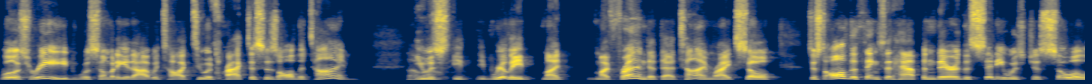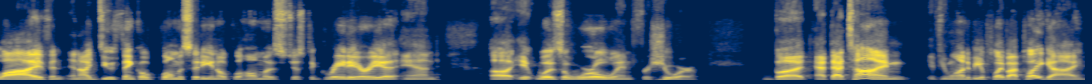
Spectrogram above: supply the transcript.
Willis Reed was somebody that I would talk to at practices all the time. Oh, he was he, he really my my friend at that time, right? So just all the things that happened there. The city was just so alive, and and I do think Oklahoma City and Oklahoma is just a great area, and uh, it was a whirlwind for sure. But at that time, if you wanted to be a play-by-play guy,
